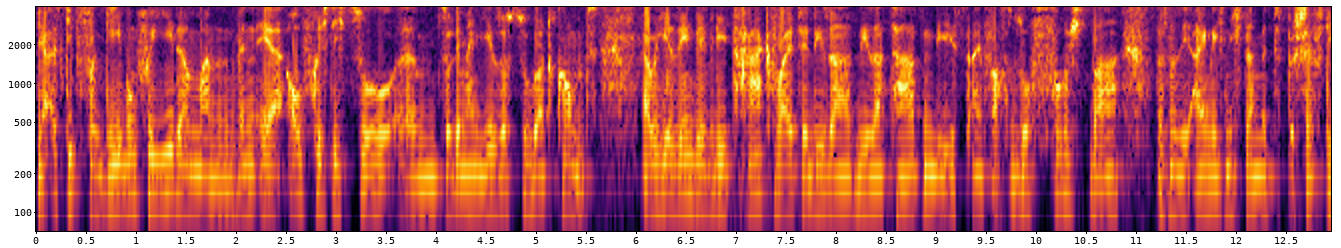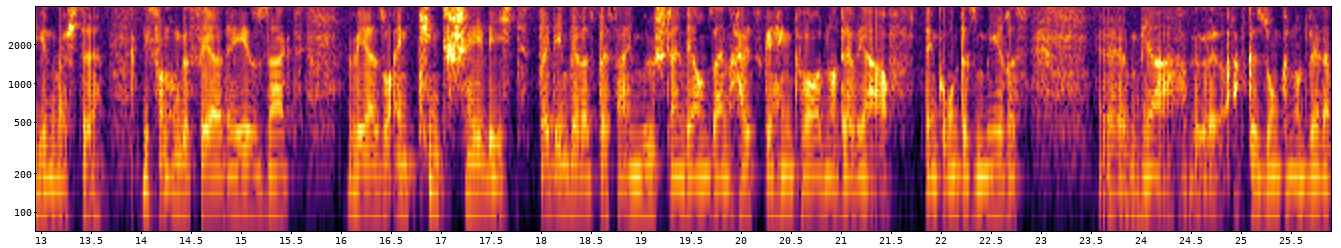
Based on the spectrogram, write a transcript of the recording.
Ja, es gibt Vergebung für jedermann, wenn er aufrichtig zu, ähm, zu dem Herrn Jesus, zu Gott kommt. Aber hier sehen wir, wie die Tragweite dieser, dieser Taten, die ist einfach so furchtbar, dass man sie eigentlich nicht damit beschäftigen möchte. Nicht von ungefähr. Der Jesus sagt, wer so ein Kind schädigt, bei dem wäre es besser, ein Müllstein wäre um seinen Hals gehängt worden und er wäre auf den Grund des Meeres ähm, ja, äh, abgesunken und wäre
